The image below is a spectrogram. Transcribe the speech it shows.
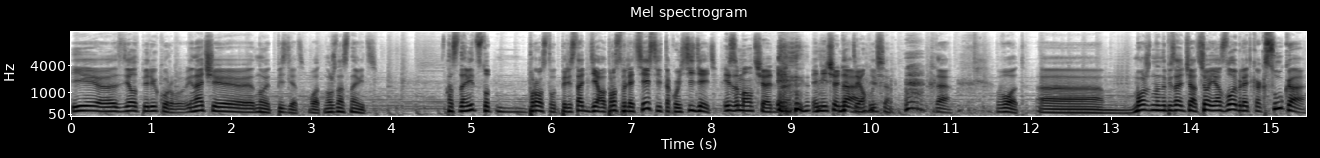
и э, сделать перекур. Иначе, ну, это пиздец. Вот, нужно остановиться. Остановиться тут просто вот перестать делать. Просто, блядь, сесть и такой сидеть. И замолчать, да. И ничего не Да, и делать. все. Да. Вот. Эм, Можно написать в чат. Все, я злой, блядь, как сука.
